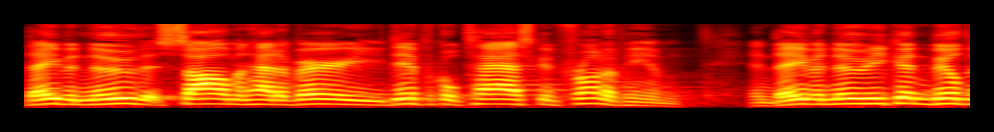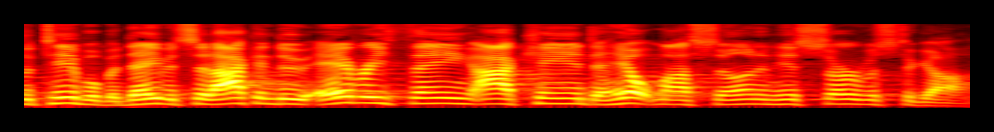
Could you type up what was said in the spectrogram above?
David knew that Solomon had a very difficult task in front of him. And David knew he couldn't build the temple, but David said, I can do everything I can to help my son in his service to God.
